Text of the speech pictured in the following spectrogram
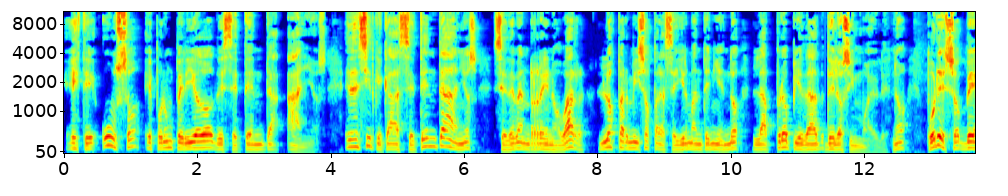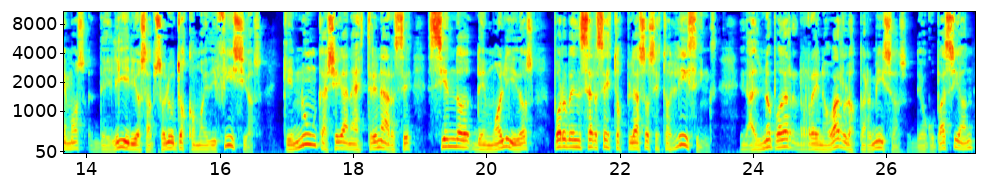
este uso es por un periodo de 70 años. Es decir, que cada 70 años se deben renovar los permisos para seguir manteniendo la propiedad de los inmuebles, ¿no? Por eso vemos delirios absolutos como edificios que nunca llegan a estrenarse siendo demolidos por vencerse estos plazos, estos leasings. Al no poder renovar los permisos de ocupación,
